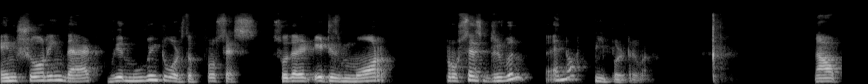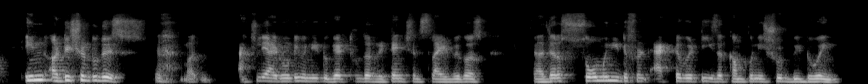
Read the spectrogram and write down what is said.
ensuring that we are moving towards the process so that it is more process driven and not people driven. Now in addition to this actually i don't even need to get through the retention slide because uh, there are so many different activities a company should be doing.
